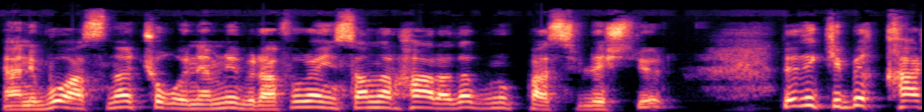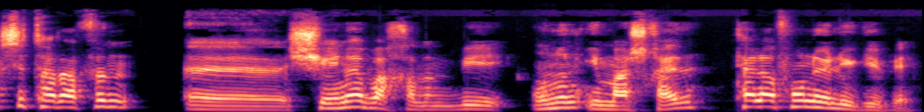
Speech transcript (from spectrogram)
Yani bu aslında çok önemli bir rapor ve insanlar hala da bunu pasifleştiriyor. Dedi ki bir karşı tarafın e, şeyine bakalım bir onun imaj kaydı. Telefon ölü gibi.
